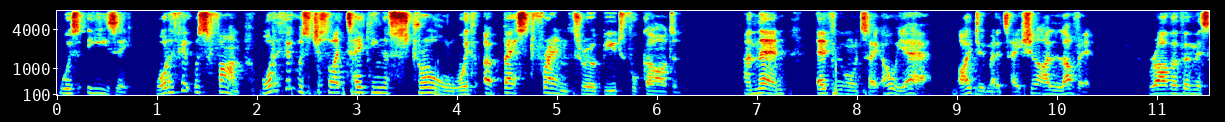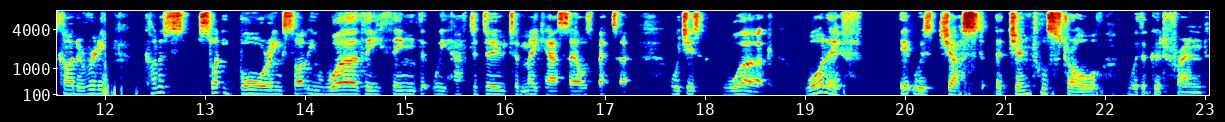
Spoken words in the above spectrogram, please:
was easy? What if it was fun? What if it was just like taking a stroll with a best friend through a beautiful garden? And then everyone would say, Oh, yeah, I do meditation. I love it. Rather than this kind of really kind of slightly boring, slightly worthy thing that we have to do to make ourselves better, which is work. What if it was just a gentle stroll with a good friend?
